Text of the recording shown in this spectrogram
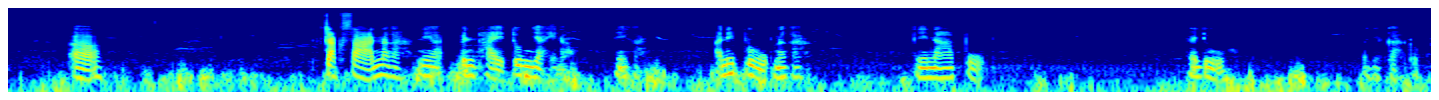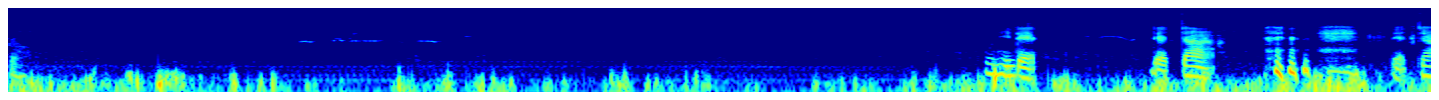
ำเอ่อจักสารนะคะ เนี่ย เป็นไผ่ต้นใหญ่เนาะนี่ค่ะ อันนี้ปลูกนะคะ อันนี้นาปลูก ให้ดู บรรยากาศรอบๆวันนี้แดด แดดจ้า แดดจ้า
